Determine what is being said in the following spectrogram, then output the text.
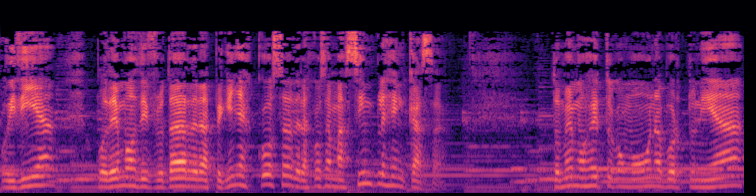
Hoy día podemos disfrutar de las pequeñas cosas, de las cosas más simples en casa. Tomemos esto como una oportunidad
